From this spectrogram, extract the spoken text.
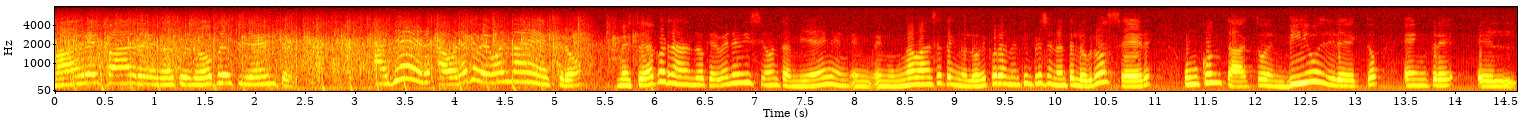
madre y padre de nuestro nuevo presidente. Ayer, ahora que veo al maestro, me estoy acordando que Venevisión también, en un avance tecnológico realmente impresionante, logró hacer un contacto en vivo y directo entre el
